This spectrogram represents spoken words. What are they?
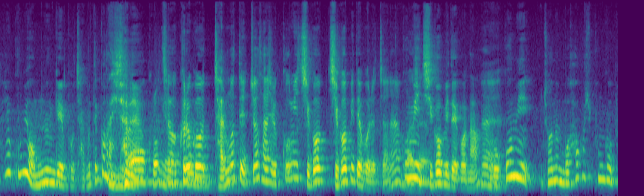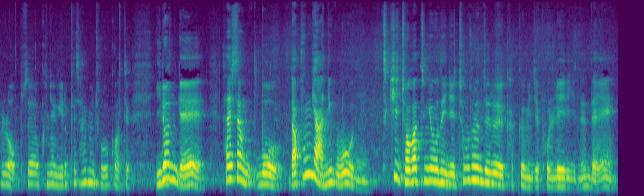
사실 꿈이 없는 게 뭐 잘못된 건 아니잖아요. 어. 그렇죠. 그리고 잘못됐죠. 사실 꿈이 직업 직업이 돼 버렸잖아요. 꿈이 맞아요. 직업이 되거나 네. 뭐 꿈이 저는 뭐 하고 싶은 거 별로 없어요. 그냥 이렇게 살면 좋을 것 같아요. 이런 게 사실상 뭐 나쁜 게 아니고 음. 특히 저 같은 경우는 이제 청소년들을 가끔 이제 볼 일이 있는데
